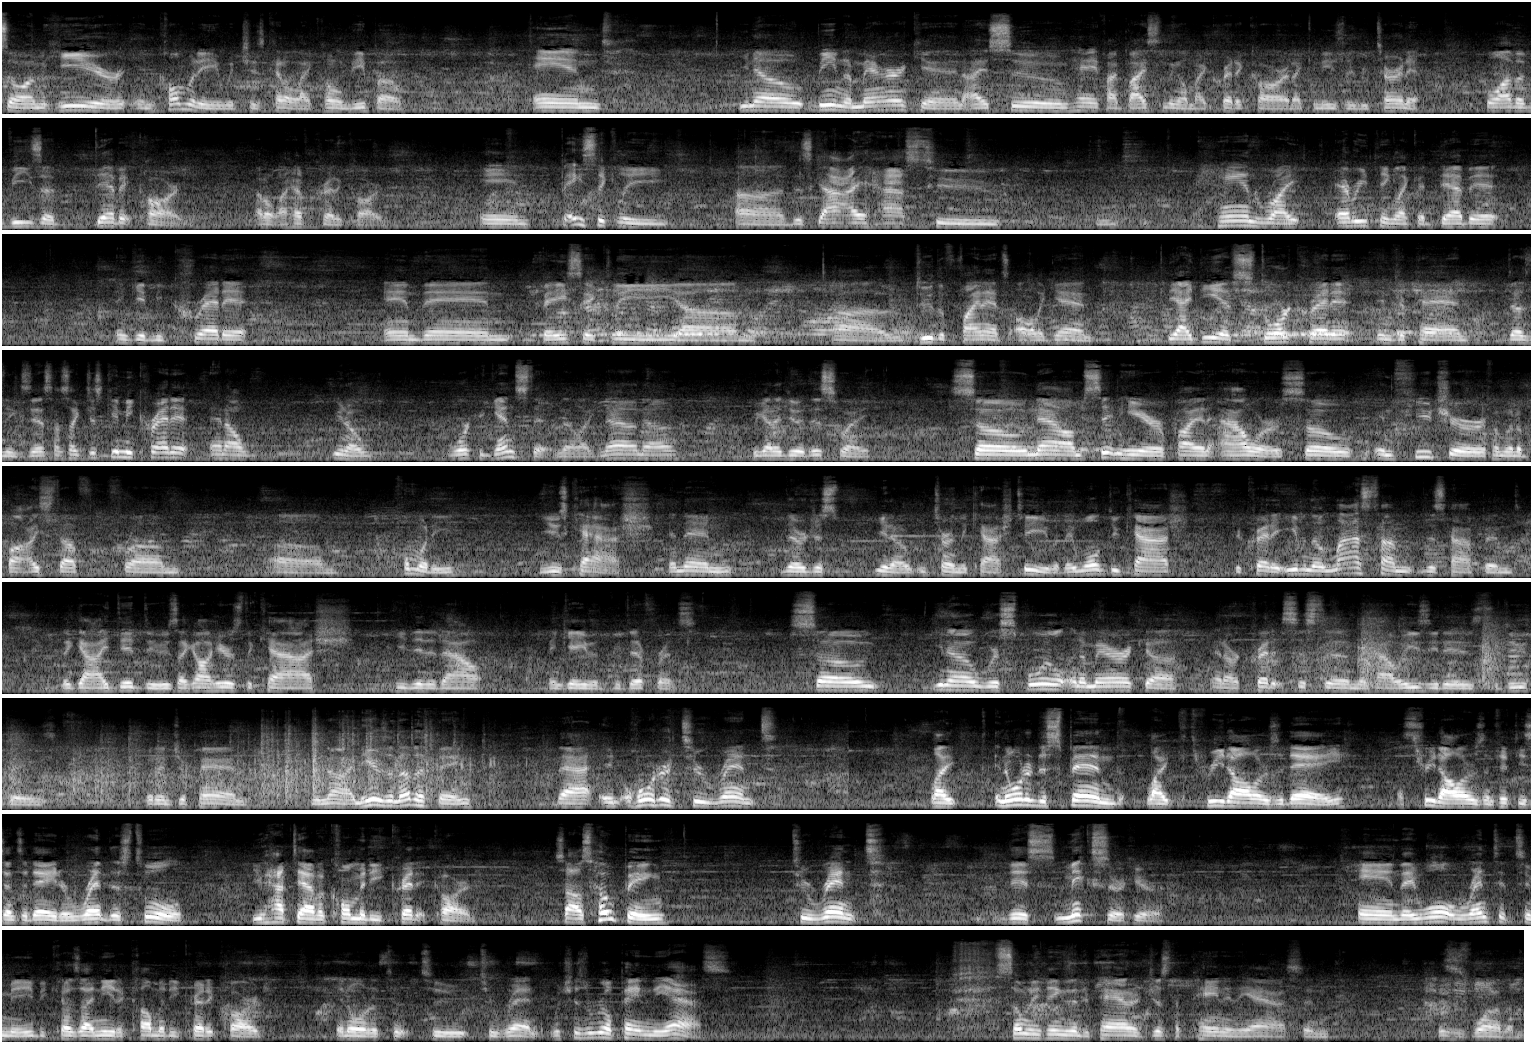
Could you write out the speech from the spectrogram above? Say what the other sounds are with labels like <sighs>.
So I'm here in Komeri, which is kind of like Home Depot. And, you know, being an American, I assume, hey, if I buy something on my credit card, I can easily return it. Well, I have a Visa debit card. I don't I have a credit card. And basically, uh, this guy has to handwrite everything like a debit and give me credit and then basically um, do the finance all again. The idea of store credit in Japan doesn't exist. I was like, just give me credit and I'll, you know, work against it. And they're like, no, no, we got to do it this way. So now I'm sitting here probably an hour. So in future, if I'm going to buy stuff from um, Komeri, use cash, and then they're just you know return the cash to you. But they won't do cash to credit. Even though last time this happened, the guy did do. He's like, oh, here's the cash. He did it out and gave it the difference. So you know we're spoiled in America and our credit system and how easy it is to do things, but in Japan you're not. And here's another thing that in order to rent, like, in order to spend like $3 a day, that's $3.50 a day to rent this tool, you have to have a Komeri credit card. So I was hoping to rent this mixer here. And they won't rent it to me because I need a Komeri credit card in order to, to, to rent, which is a real pain in the ass <sighs> so many things in Japan are just a pain in the ass, and this is one of them.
